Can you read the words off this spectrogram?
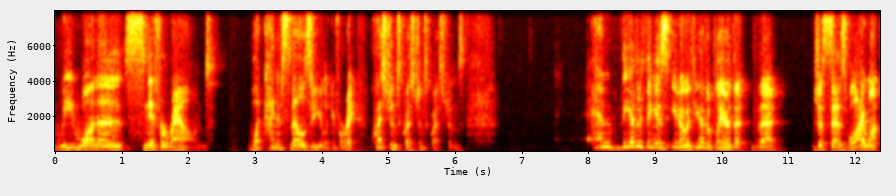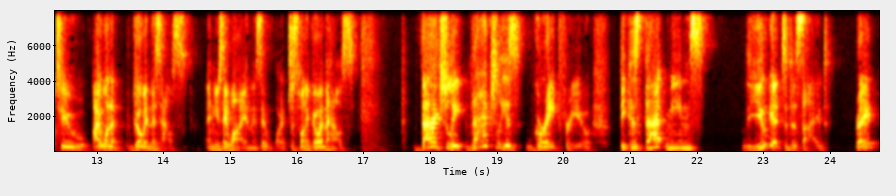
we want to sniff around. What kind of smells are you looking for, right? Questions, questions, questions. And the other thing is, you know, if you have a player that that just says, "Well, I want to I want to go in this house." And you say, "Why?" And they say, "Well, I just want to go in the house." That actually that actually is great for you because that means you get to decide, right?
